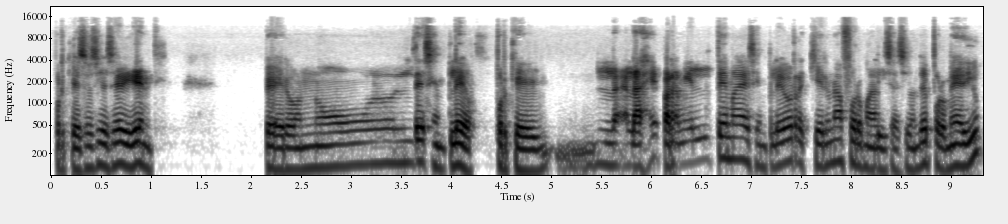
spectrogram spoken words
porque eso sí es evidente pero no el desempleo, porque para mí el tema de desempleo requiere una formalización de por medio.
